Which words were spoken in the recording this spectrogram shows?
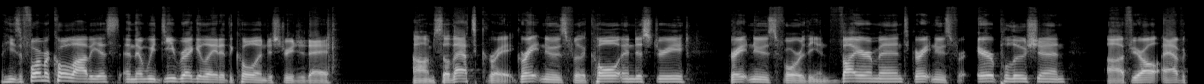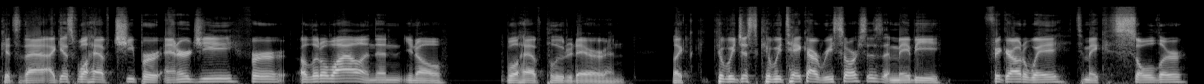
He's a former coal lobbyist, and then we deregulated the coal industry today. Um, so that's great. Great news for the coal industry. Great news for the environment. Great news for air pollution. Uh, if you're all advocates of that, I guess we'll have cheaper energy for a little while, and then you know we'll have polluted air. And like, could we just can we take our resources and maybe figure out a way to make solar,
